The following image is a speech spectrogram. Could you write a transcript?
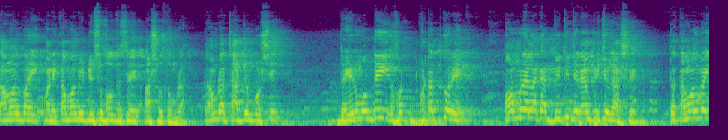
কামাল ভাই মানে কামাল ইউসুফ বলতেছে, আসো তোমরা। তো আমরা চারজন বসছি। তো এর মধ্যেই হঠাৎ করে অন্য এলাকার দুই, তিনজন এমপি চলে আসে। তো কামাল ভাই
